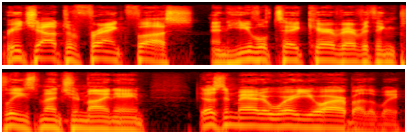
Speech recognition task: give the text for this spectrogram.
Reach out to Frank Fuss and he will take care of everything. Please mention my name. Doesn't matter where you are, by the way.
